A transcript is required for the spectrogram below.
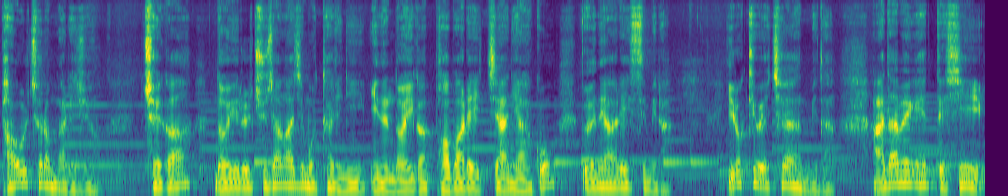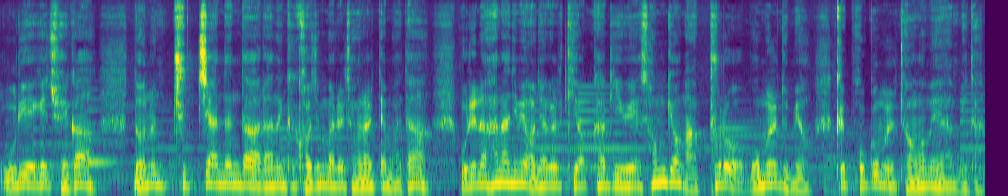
바울처럼 말이죠. 죄가 너희를 주장하지 못하리니 이는 너희가 법 아래 있지 아니하고 은혜 아래 있음이라. 이렇게 외쳐야 합니다. 아담에게 했듯이 우리에게 죄가 너는 죽지 않는다라는 그 거짓말을 전할 때마다 우리는 하나님의 언약을 기억하기 위해 성경 앞으로 몸을 두며 그 복음을 경험해야 합니다.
